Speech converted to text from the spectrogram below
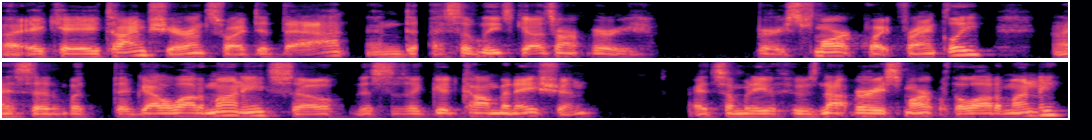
aka uh, timeshare. And so I did that, and I said these guys aren't very, very smart, quite frankly. And I said, but they've got a lot of money, so this is a good combination, Somebody who's not very smart with a lot of money.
